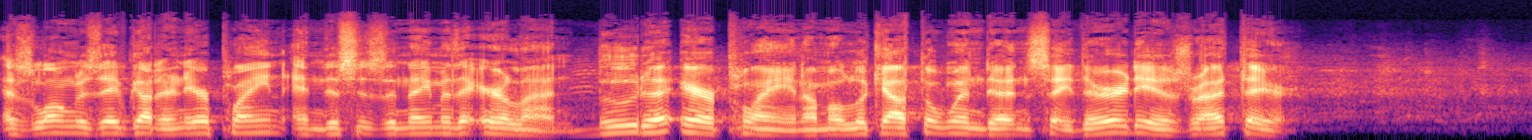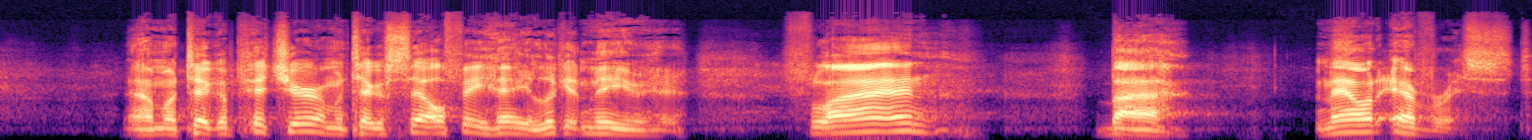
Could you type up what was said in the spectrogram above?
As long as they've got an airplane, and this is the name of the airline, Buddha Airplane, I'm to look out the window and say, There it is right there. And I'm to take a picture. I'm to take a selfie. Hey, look at me flying by Mount Everest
